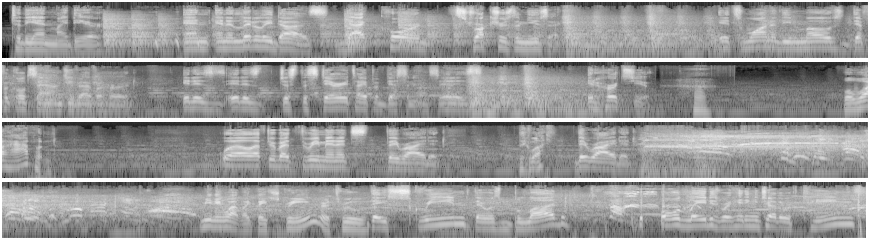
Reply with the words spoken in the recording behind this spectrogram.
To the end, my dear. And, and it literally does. That chord structures the music. It's one of the most difficult sounds you've ever heard. It is, it is just the stereotype of dissonance. It is, it hurts you. Huh. Well, what happened? Well, after about three minutes, they rioted. They what? They rioted. Meaning what? Like they screamed or threw? They screamed. There was blood. Old ladies were hitting each other with canes.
